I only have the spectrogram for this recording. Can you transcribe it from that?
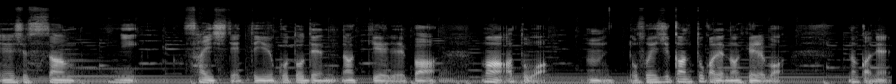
出産に際してっていうことでなければ、まあ、あとは、うん、遅い時間とかでなければ、なんかね、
